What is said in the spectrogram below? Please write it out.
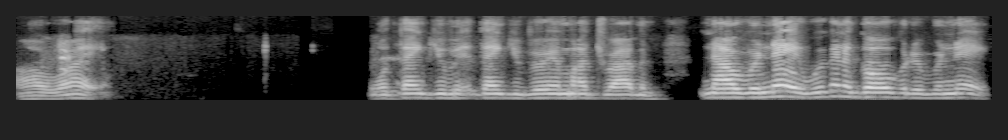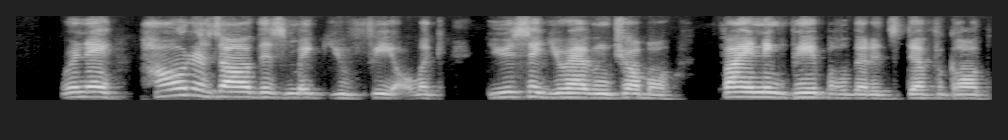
All right. Well, thank you, thank you very much, Robin. Now, Renee, we're gonna go over to Renee. Renee, how does all this make you feel? Like you said, you're having trouble finding people that it's difficult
